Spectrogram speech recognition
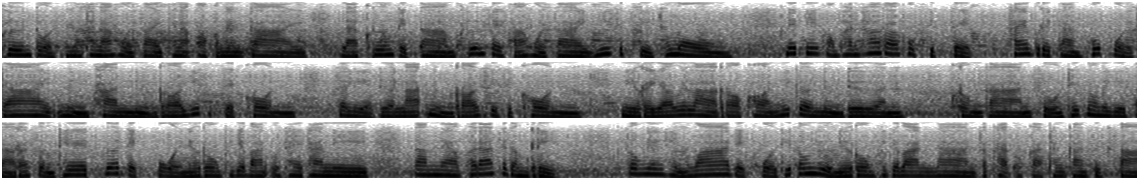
คลื่นตรวจสมรรถนะหัวใจขณะออกกำลังกาย และเครื่องติดตามคลื่นไฟฟ้าหัวใจ 24 ชั่วโมง ในปี 2567 ให้บริการผู้ป่วยได้ 1,127 คน เฉลี่ยเดือนละ 140 คน มีระยะเวลารอคอยไม่เกิน 1 เดือน โครงการศูนย์เทคโนโลยีสารสนเทศ เพื่อเด็กป่วยในโรงพยาบาลอุทัยธานี ตามแนวพระราชดำริ ทรงเล็งเห็นว่าเด็กป่วยที่ต้องอยู่ในโรงพยาบาลนานจะขาดโอกาสทางการศึกษา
